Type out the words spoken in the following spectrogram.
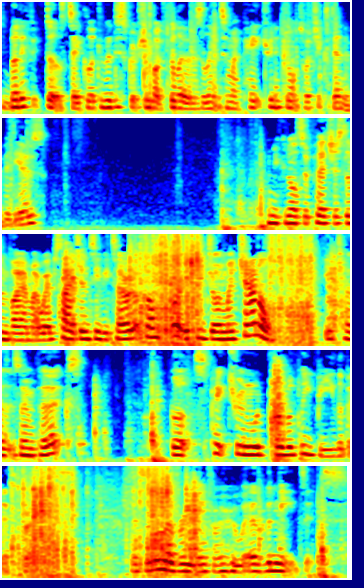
but if it does, take a look in the description box below. There's a link to my Patreon if you want to watch extended videos. And you can also purchase them via my website, jentvtarot.com, or if you join my channel. Each has its own perks, but Patreon would probably be the best price. This is a love reading for whoever needs it.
